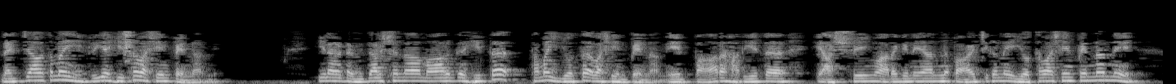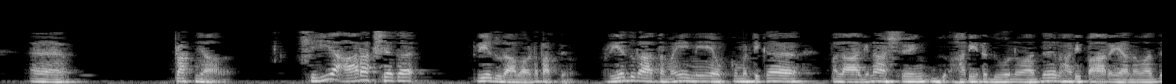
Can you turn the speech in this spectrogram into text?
ලැජ්ජාව තමයි රිය හිස වශයෙන් පෙන්වන්නේ. ඊළඟට විදර්ශනා මාර්ග හිත තමයි යොත වශයෙන් පෙන්වන්නේ. ඒ පාර හරියට ඒ අශ්වයෙන්ව අරගෙන යන්න පාවිච්චි කරන යොත වශයෙන් පෙන්වන්නේ ප්‍රඥාව. සිහිය ආරක්ෂක ප්‍රියදුරා බවට පත් වෙනවා. ප්‍රියදුරා තමයි මේ ඔක්කොම ටික බලාගෙන අශ්වයෙන් හරියට දුවනවද, හරි පාරේ යනවද,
